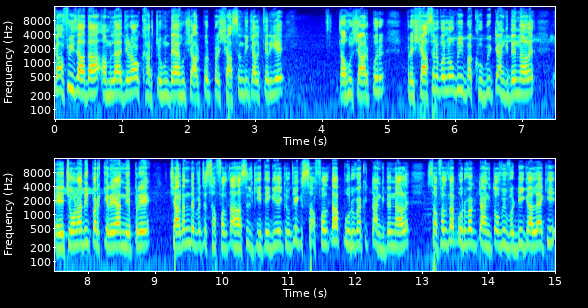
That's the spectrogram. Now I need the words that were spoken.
ਕਾਫੀ ਜ਼ਿਆਦਾ ਅਮਲਾ ਜਿਹੜਾ ਉਹ ਖਰਚ ਹੁੰਦਾ ਹੈ। ਹੁਸ਼ਿਆਰਪੁਰ ਪ੍ਰਸ਼ਾਸਨ ਦੀ ਗੱਲ ਕਰੀਏ ਤਾਂ ਹੁਸ਼ਿਆਰਪੁਰ ਪ੍ਰਸ਼ਾਸਨ ਵੱਲੋਂ ਵੀ ਬਖੂਬੀ ਢੰਗ ਦੇ ਨਾਲ ਇਹ ਚੋਣਾਂ ਦੀ ਪ੍ਰਕਿਰਿਆ ਨਿਪਰੇ ਚਾੜਨ ਦੇ ਵਿੱਚ ਸਫਲਤਾ ਹਾਸਲ ਕੀਤੀ ਗਈ ਹੈ, ਕਿਉਂਕਿ ਇੱਕ ਸਫਲਤਾਪੂਰਵਕ ਢੰਗ ਦੇ ਨਾਲ, ਸਫਲਤਾਪੂਰਵਕ ਢੰਗ ਤੋਂ ਵੀ ਵੱਡੀ ਗੱਲ ਹੈ ਕਿ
